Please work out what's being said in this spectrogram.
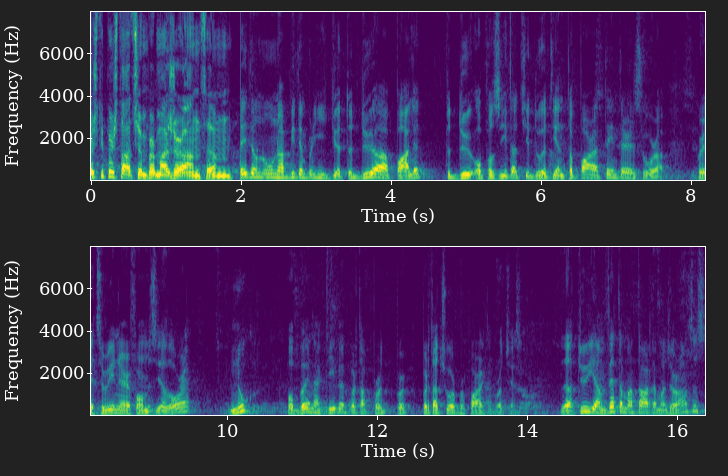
është i përshtatshëm për mazhorancën. Vetëm unë habitem për një gjë, të dyja palët, të dy opozitat që duhet të jenë të para të interesuara për ecurinë e reformës zgjedhore, nuk po bëhen aktive për ta për ta çuar përpara këtë proces. Dhe aty janë vetëm anëtarët e mazhorancës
